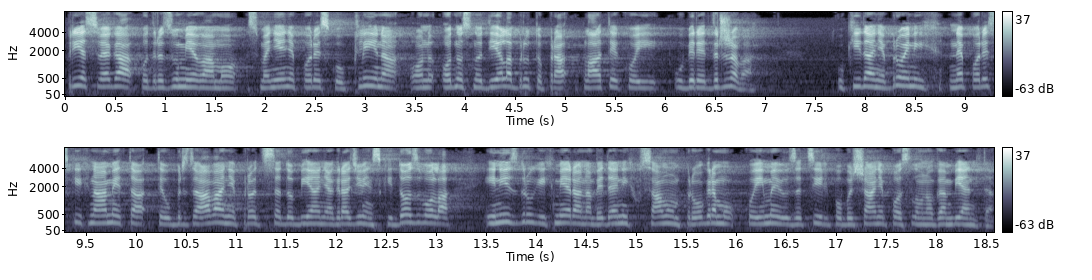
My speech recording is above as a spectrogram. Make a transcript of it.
Prije svega podrazumijevamo smanjenje poreskog klina, odnosno dijela bruto plate koji ubire država, ukidanje brojnih neporeskih nameta te ubrzavanje procesa dobijanja građevinskih dozvola i niz drugih mjera navedenih u samom programu koji imaju za cilj poboljšanje poslovnog ambijenta.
